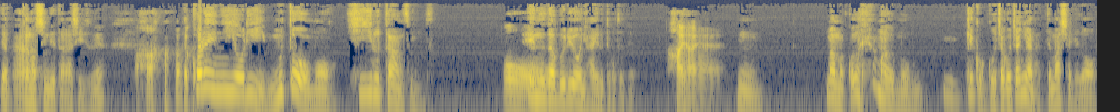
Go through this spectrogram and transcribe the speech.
や、うん楽しんでたらしいですね。これにより、武藤もヒールターンするんです。おー NWO に入るってことで。はいはいはい。うん。まあまあ、この辺はまあもう、結構ごちゃごちゃにはなってましたけど、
